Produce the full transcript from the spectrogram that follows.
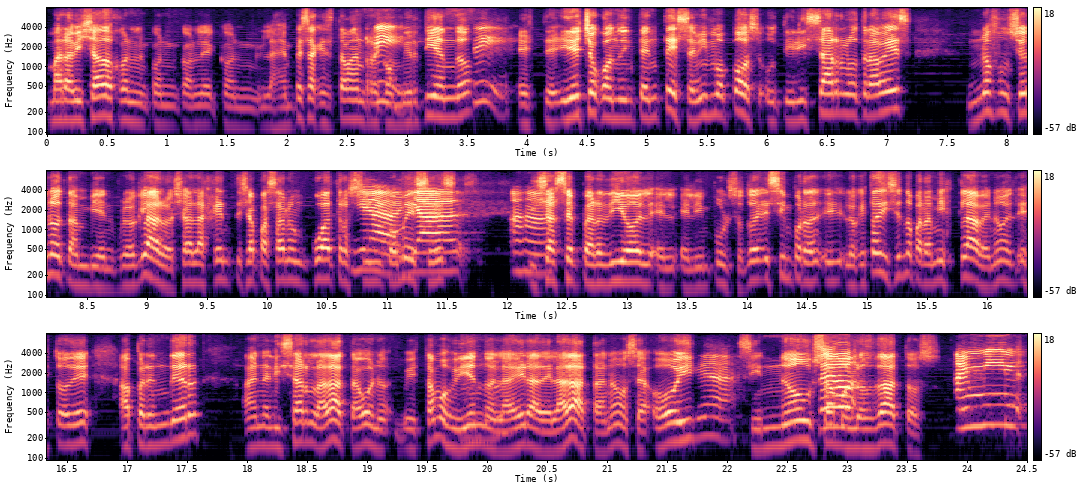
maravillados con, las empresas que se estaban reconvirtiendo. Este, y de hecho, cuando intenté ese mismo post utilizarlo otra vez, no funcionó tan bien. Pero claro, ya la gente, ya pasaron cuatro o cinco meses y ya se perdió el, impulso. Entonces, es importante, eh, lo que estás diciendo para mí es clave, ¿no? Esto de aprender a analizar la data. Bueno, estamos viviendo en la era de la data, ¿no? O sea, hoy, si no usamos los datos. I mean,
